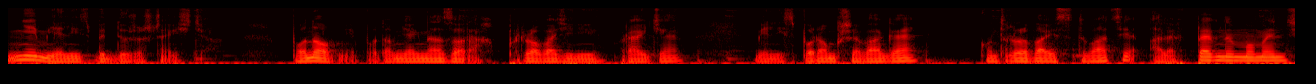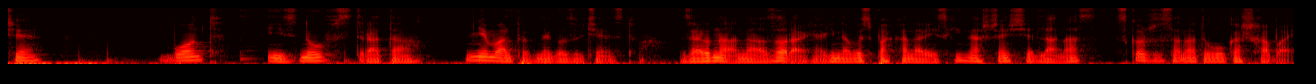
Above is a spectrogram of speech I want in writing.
nie mieli zbyt dużo szczęścia. Ponownie, podobnie jak na Azorach, prowadzili w rajdzie, mieli sporą przewagę, kontrolowali sytuację, ale w pewnym momencie błąd i znów strata niemal pewnego zwycięstwa. Zarówno na Azorach, jak i na Wyspach Kanaryjskich, na szczęście dla nas, skorzystał na tym Łukasz Habaj.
